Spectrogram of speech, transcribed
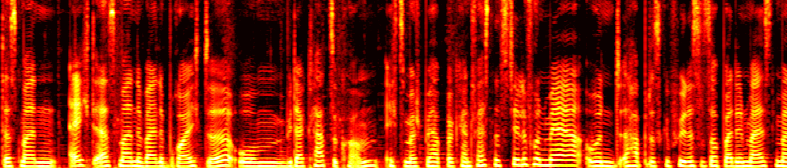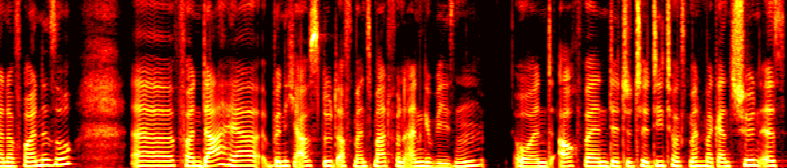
dass man echt erstmal eine Weile bräuchte, um wieder klarzukommen. Ich zum Beispiel habe gar kein Festnetztelefon mehr und habe das Gefühl, das ist auch bei den meisten meiner Freunde so. Äh, von daher bin ich absolut auf mein Smartphone angewiesen. Und auch wenn Digital Detox manchmal ganz schön ist,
